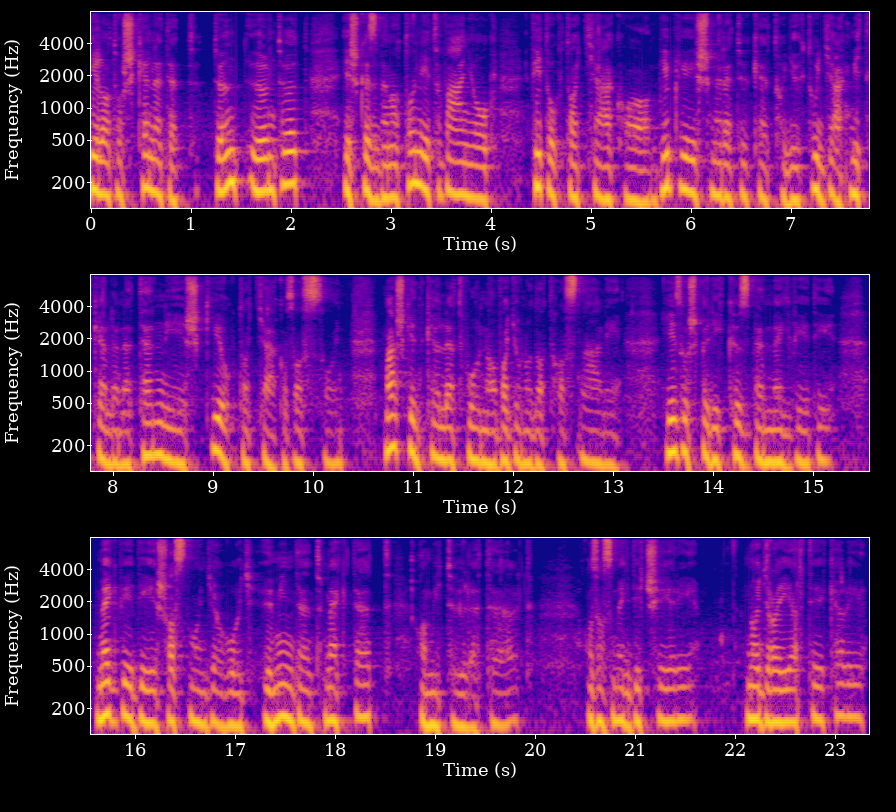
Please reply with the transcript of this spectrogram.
illatos kenetet öntött, és közben a tanítványok fitoktatják a Biblia ismeretüket, hogy ők tudják, mit kellene tenni, és kioktatják az asszonyt. Másként kellett volna a vagyonodat használni. Jézus pedig közben megvédi. Megvédi, és azt mondja, hogy ő mindent megtett, ami tőle telt. Azaz megdicséri, nagyra értékeli,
